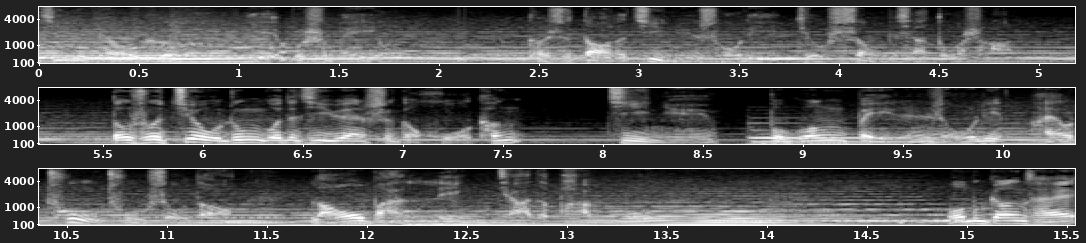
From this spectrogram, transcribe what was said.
金的嫖客也不是没有，可是到了妓女手里就剩不下多少了。都说旧中国的妓院是个火坑，妓女不光被人蹂躏，还要处处受到老板领家的盘剥。我们刚才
